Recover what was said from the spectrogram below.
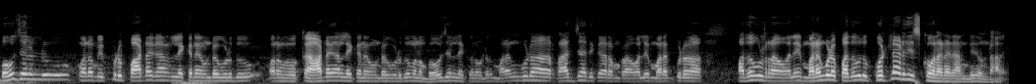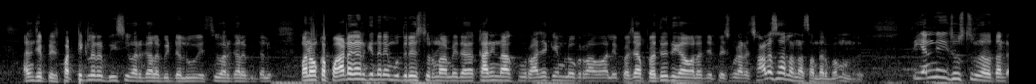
బహుజనులు మనం ఎప్పుడు పాటగానం లెక్కనే ఉండకూడదు. మనం ఒక ఆటగానం లెక్కనే ఉండకూడదు. మనం బహుజన లెక్కనే ఉండదు మనం కూడా రాజ్యాధికారం రావాలి. మనకు కూడా పదవులు రావాలి. మనం కూడా పదవులు కొట్లాడి తీసుకోవాలనే దాని మీద ఉండాలి అని చెప్పేసి. పర్టికులర్ బీసీ వర్గాల బిడ్డలు ఎస్సీ వర్గాల బిడ్డలు. మనం ఒక పాటగాని కిందనే ముద్రేస్తున్నాం మీద. కానీ నాకు రాజకీయంలోకి రావాలి. ప్రజాప్రతినిధి కావాలని చెప్పేసి కూడా ఆయన చాలాసార్లు అన్న సందర్భం ఉంది ఇవన్నీ చూస్తున్న తర్వాత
